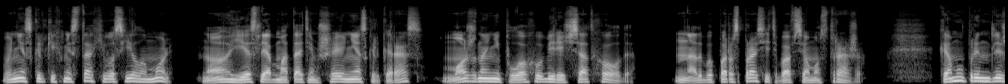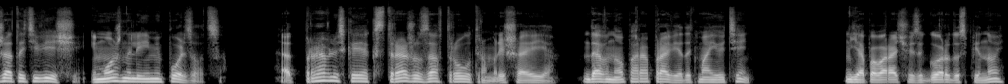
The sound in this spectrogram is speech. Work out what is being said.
В нескольких местах его съела моль, но если обмотать им шею несколько раз, можно неплохо уберечься от холода. Надо бы порасспросить обо всем у стражи. Кому принадлежат эти вещи и можно ли ими пользоваться? Отправлюсь-ка я к стражу завтра утром, решаю я. Давно пора проведать мою тень. Я поворачиваюсь к городу спиной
